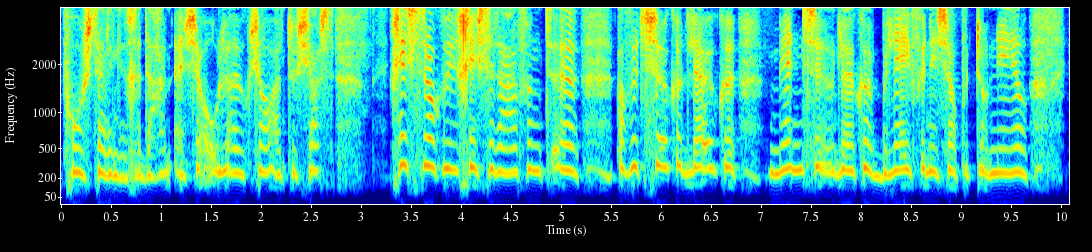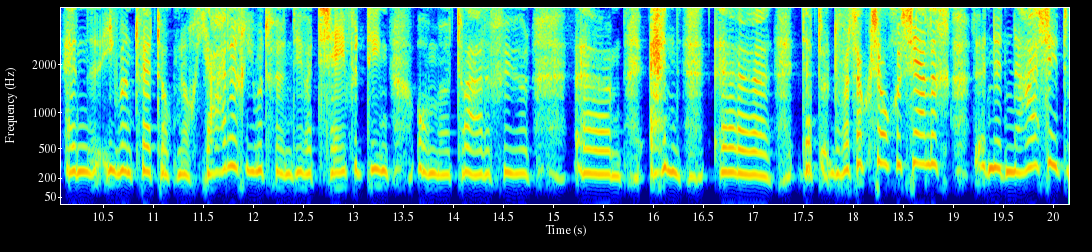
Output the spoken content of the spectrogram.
voorstellingen gedaan. En zo leuk, zo enthousiast. Gisteren ook weer, gisteravond, uh, of het zulke leuke mensen, leuke belevenissen op het toneel. En iemand werd ook nog jarig, iemand die werd 17 om 12 eh, uur. Um, en uh, dat, was ook zo gezellig. En de nazit,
